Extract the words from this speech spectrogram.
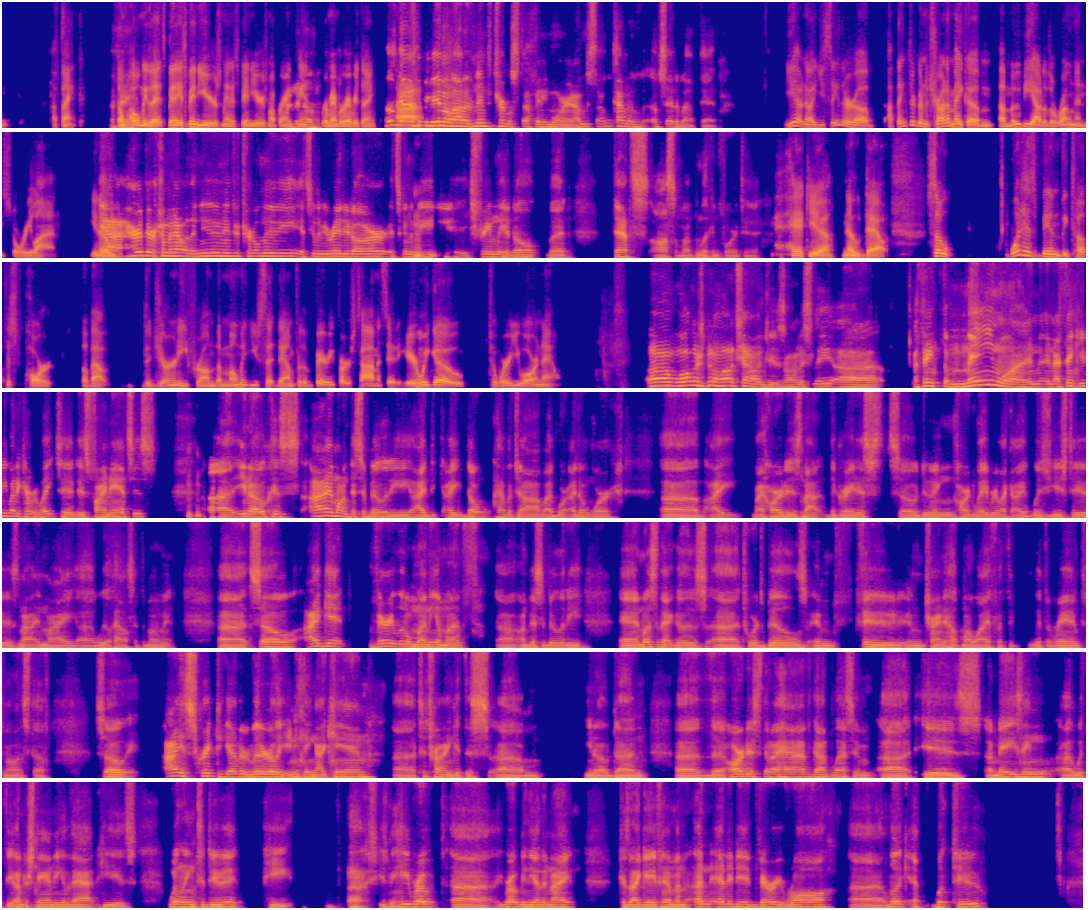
I think. I Don't hold me to that. It's been it's been years, man. It's been years. My brain can't remember everything. Those guys aren't in a lot of Ninja Turtle stuff anymore, and I'm just, I'm kind of upset about that. Yeah, no, you see, they're uh, I think they're going to try to make a, a movie out of the Ronin storyline. You know, yeah, I heard they're coming out with a new Ninja Turtle movie. It's going to be rated R. It's going to be mm-hmm. extremely adult, but that's awesome. I've been looking forward to it. Heck yeah, no doubt. So, what has been the toughest part about the journey from the moment you sat down for the very first time and said, "Here we go," to where you are now? Uh, well, there's been a lot of challenges, honestly. Uh, I think the main one, and I think anybody can relate to it, is finances. Mm-hmm. Uh, you know, because I'm on disability. I I don't have a job. I work. I don't work. Um, I my heart is not the greatest, so doing hard labor like I was used to is not in my uh, wheelhouse at the moment. Uh, so I get very little money a month uh, on disability, and most of that goes uh, towards bills and food and trying to help my wife with the with the rent and all that stuff. So I scrape together literally anything I can uh, to try and get this, um, you know, done. Uh, the artist that I have, God bless him, uh, is amazing uh, with the understanding of that. He is willing to do it. He, uh, excuse me, he wrote uh, he wrote me the other night because I gave him an unedited, very raw look at book two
